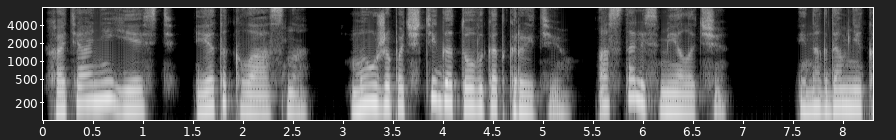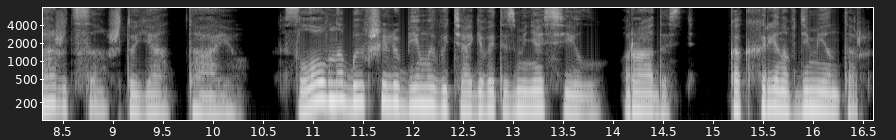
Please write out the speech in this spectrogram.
хотя они есть, и это классно. Мы уже почти готовы к открытию. Остались мелочи. Иногда мне кажется, что я таю. Словно бывший любимый вытягивает из меня силу, радость, как хренов дементор.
